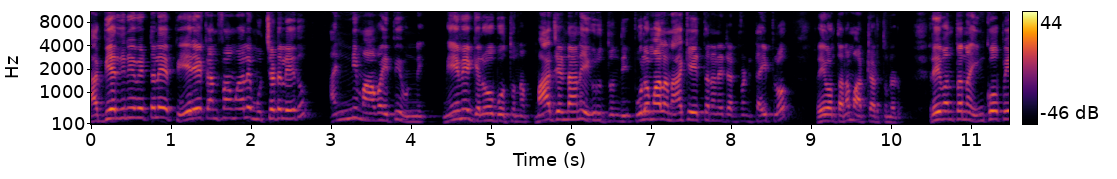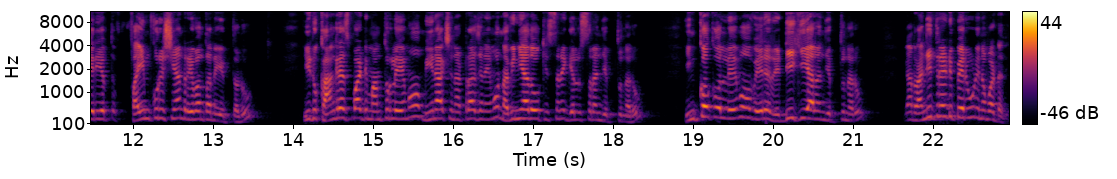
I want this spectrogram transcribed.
అభ్యర్థినే పెట్టలే పేరే కన్ఫామ్ కాలే ముచ్చట లేదు. అన్నీ మా వైపే ఉన్నాయి. మేమే గెలవబోతున్నాం. మా జెండానే ఎగురుతుంది. పూలమాల నాకే ఎత్తారు అనేటటువంటి టైప్లో రేవంత్ అన్న మాట్లాడుతున్నాడు. రేవంత్ అన్న ఇంకో పేరు చెప్తే ఫైమ్ కురిషి అని రేవంత్ అన్న చెప్తాడు. ఇటు కాంగ్రెస్ పార్టీ మంత్రులేమో మీనాక్షి నటరాజన్ ఏమో నవీన్ యాదవ్కి ఇస్తేనే గెలుస్తారని చెప్తున్నారు. ఇంకొకళ్ళు ఏమో వేరే రెడ్డికి ఇవ్వాలని చెప్తున్నారు. రంజిత్ రెడ్డి పేరు కూడా వినబడ్డది.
